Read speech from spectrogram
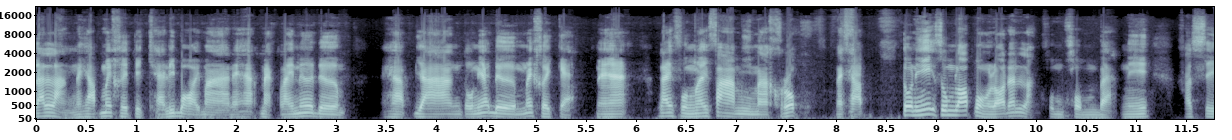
ด้านหลังนะครับ ไม่เคยติดแคลรี่บอยมานะฮะแม็กไลเนอร์เดิม นะครับยางตรงนี้เดิมไม่เคยแกะนะฮะไล่ฟงไล่ฟ้ามีมาครบนะครับตัวนี้ซุ้มล้อโป่งล้อด้านหลังคมๆแบบนี้คัสซี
